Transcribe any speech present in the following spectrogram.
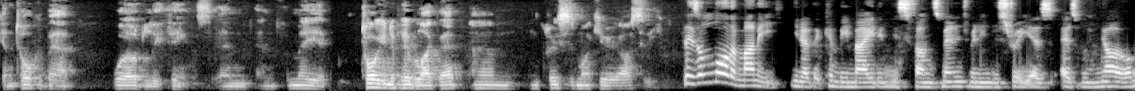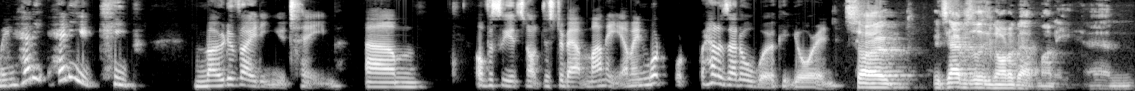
can talk about worldly things. And and for me, talking to people like that um, increases my curiosity there's a lot of money, you know, that can be made in this funds management industry, as as we know. I mean, how do how do you keep motivating your team? Um, obviously, it's not just about money. I mean, what, what, how does that all work at your end? So it's absolutely not about money, and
